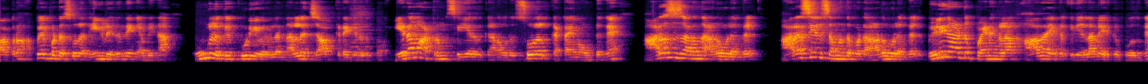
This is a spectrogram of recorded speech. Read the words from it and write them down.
பார்க்குறோம். அப்பேற்பட்ட சூழல் நீங்களும் இருந்தீங்க அப்படின்னா உங்களுக்கு கூடிய விரைவில் நல்ல ஜாப் கிடைக்கிறதுக்கும் இடமாற்றம் செய்யறதுக்கான ஒரு சூழல் கட்டாயமாக உண்டுங்க. அரசு சார்ந்த அனுகூலங்கள் அரசியல் சம்பந்தப்பட்ட அனுகூலங்கள் வெளிநாட்டு பயணங்களால் ஆதாயங்கள் இது எல்லாமே இருக்க போகுதுங்க.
